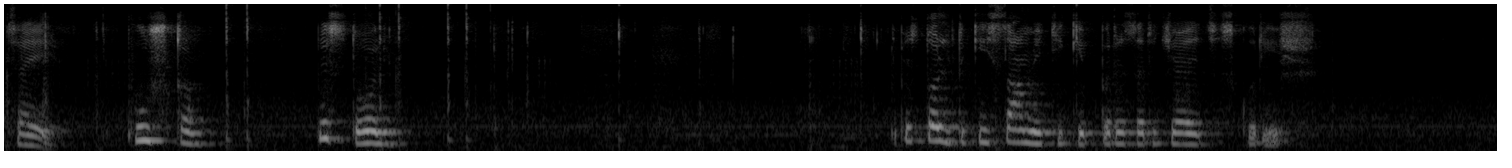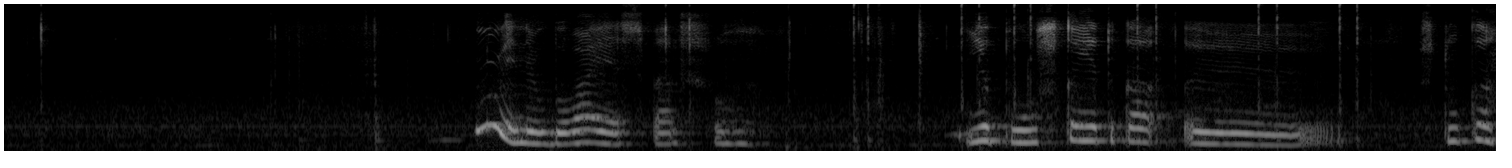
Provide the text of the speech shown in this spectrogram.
цей пушка, пістоль. Пістоль такий самий, тільки перезаряджається скоріше. Ну і не вбиває з першого. Є пушка, є така е, штука,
